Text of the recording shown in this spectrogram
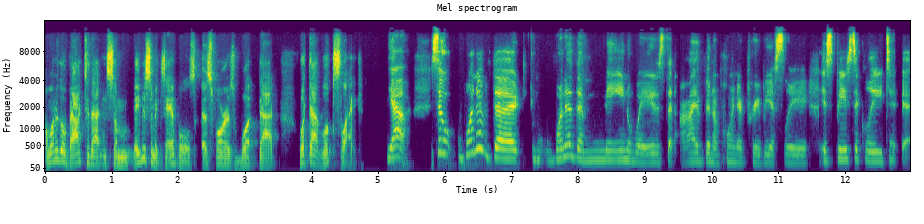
I want to go back to that and some maybe some examples as far as what that what that looks like. Yeah. So one of the one of the main ways that I've been appointed previously is basically to, eh,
